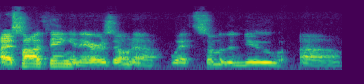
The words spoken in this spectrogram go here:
I saw a thing in Arizona with some of the new um,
